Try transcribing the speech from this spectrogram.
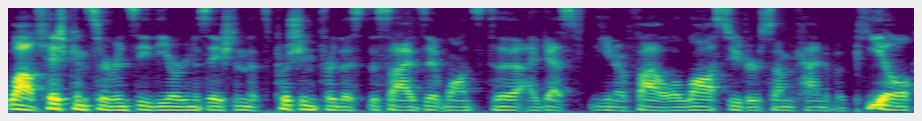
Wild Fish Conservancy, the organization that's pushing for this, decides it wants to, I guess, you know, file a lawsuit or some kind of appeal.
